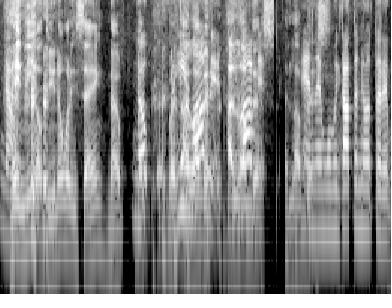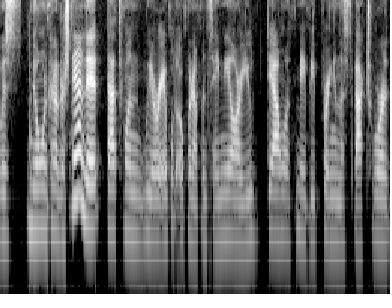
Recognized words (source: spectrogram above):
No. Hey Neill, do you know what he's saying? Nope. Nope. But, but he I love it. it. I love loved this. it. I love and this. And then when we got the note that it was no one could understand it, that's when we were able to open up and say, Neill, are you down with maybe bringing this back to where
